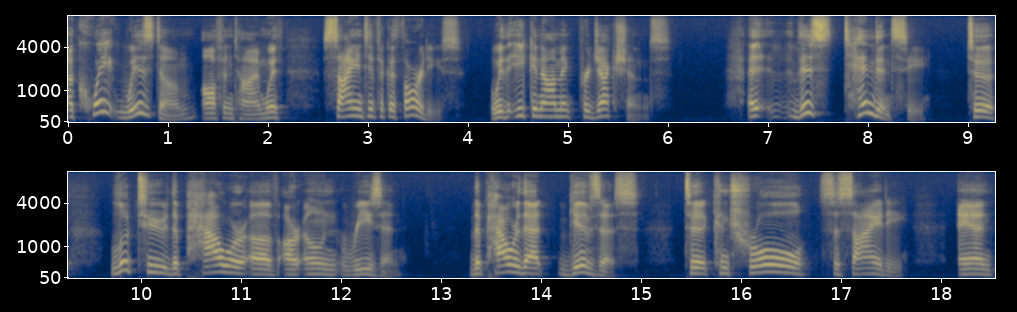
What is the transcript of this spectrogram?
equate wisdom oftentimes with scientific authorities, with economic projections. Uh, this tendency to look to the power of our own reason, the power that gives us to control society, and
